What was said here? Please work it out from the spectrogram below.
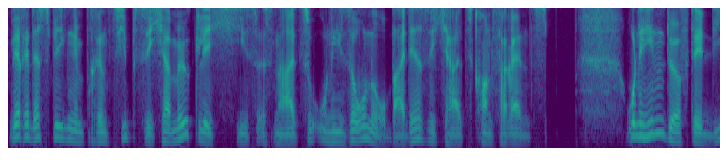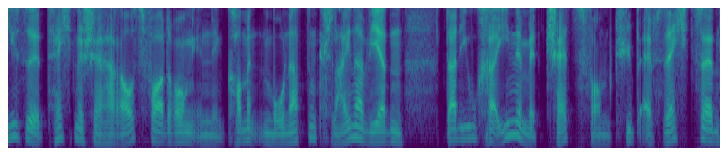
wäre deswegen im Prinzip sicher möglich, hieß es nahezu unisono bei der Sicherheitskonferenz. Ohnehin dürfte diese technische Herausforderung in den kommenden Monaten kleiner werden, da die Ukraine mit Jets vom Typ F-16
